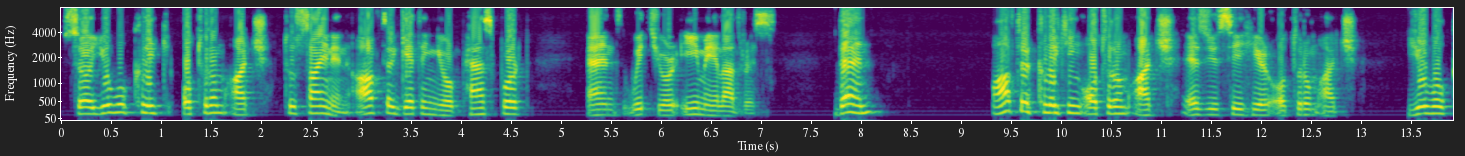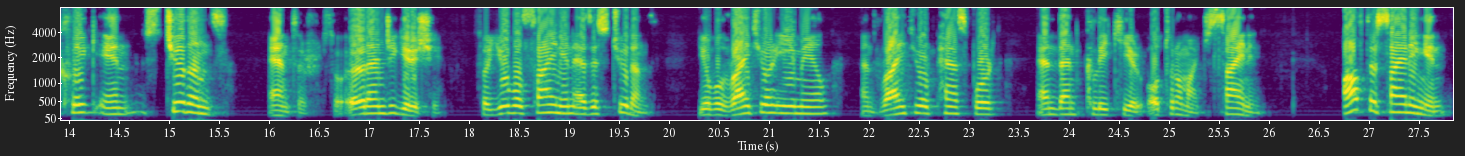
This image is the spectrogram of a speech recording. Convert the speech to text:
So you will click oturum aç to sign in. After getting your passport and with your email address. Then after clicking Oturum Aç, as you see here Oturum Aç, you will click in student enter. So öğrenci girişi. So you will sign in as a student. You will write your email and write your passport and then click here oturum aç sign in. After signing in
